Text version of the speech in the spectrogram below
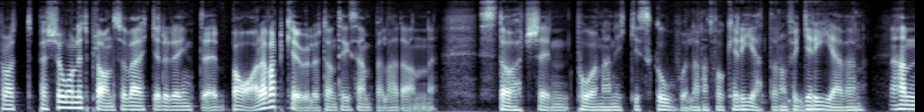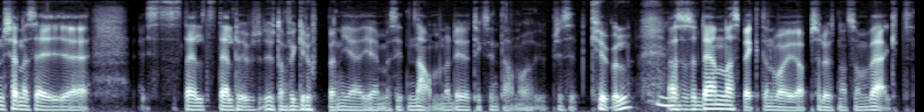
på ett personligt plan så verkade det inte bara varit kul utan till exempel hade han stört sig på när han gick i skolan att folk retade honom för greven. Han kände sig eh, ställd, ställd utanför gruppen med sitt namn och det tyckte inte han var i princip kul. Mm. Alltså så den aspekten var ju absolut något som vägt.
